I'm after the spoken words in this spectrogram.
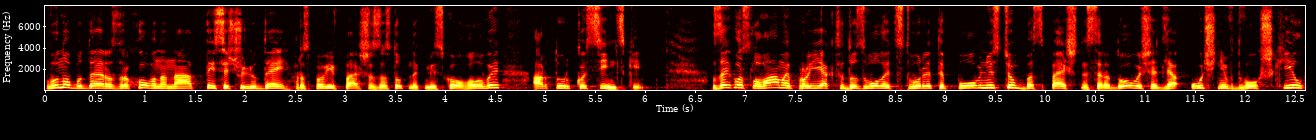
Воно буде розраховано на тисячу людей, розповів перший заступник міського голови Артур Косінський. За його словами, проєкт дозволить створити повністю безпечне середовище для учнів двох шкіл,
